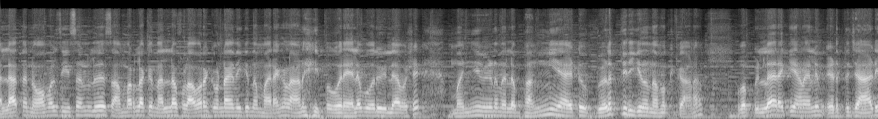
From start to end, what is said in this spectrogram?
അല്ലാത്ത നോർമൽ സീസണിൽ സമ്മറിലൊക്കെ നല്ല ഫ്ലവറൊക്കെ ഉണ്ടായി നിൽക്കുന്ന മരങ്ങളാണ് ഇപ്പോൾ ഒരു ഇല പോലും ഇല്ല. പക്ഷേ മഞ്ഞ് വീണ് നല്ല ഭംഗിയായിട്ട് വെളുത്തിരിക്കുന്നത് നമുക്ക് കാണാം. അപ്പോൾ പിള്ളേരൊക്കെ ആണെങ്കിലും എടുത്ത് ചാടി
